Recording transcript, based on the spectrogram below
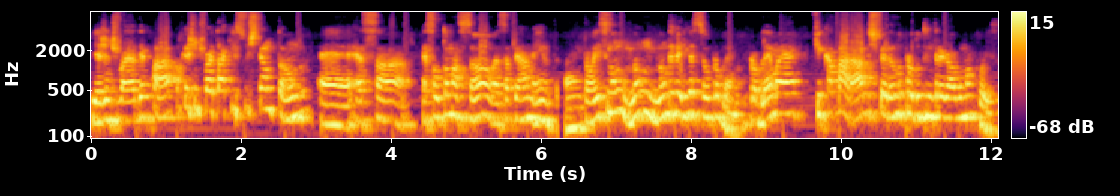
E a gente vai adequar, porque a gente vai estar aqui sustentando é, essa, essa automação, essa ferramenta. Tá? Então, esse não, não, não deveria ser o problema. O problema é ficar parado esperando o produto entregar alguma coisa.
